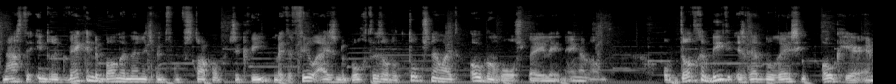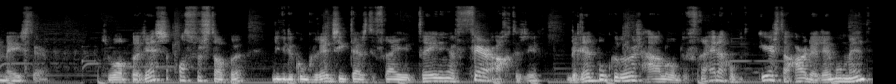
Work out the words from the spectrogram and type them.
Naast de indrukwekkende bandenmanagement van Verstappen op het circuit met de veel eisende bochten zal de topsnelheid ook een rol spelen in Engeland. Op dat gebied is Red Bull Racing ook heer en meester. Zowel Perez als Verstappen lieten de concurrentie tijdens de vrije trainingen ver achter zich. De Red Bull-coureurs halen op de vrijdag op het eerste harde remmoment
